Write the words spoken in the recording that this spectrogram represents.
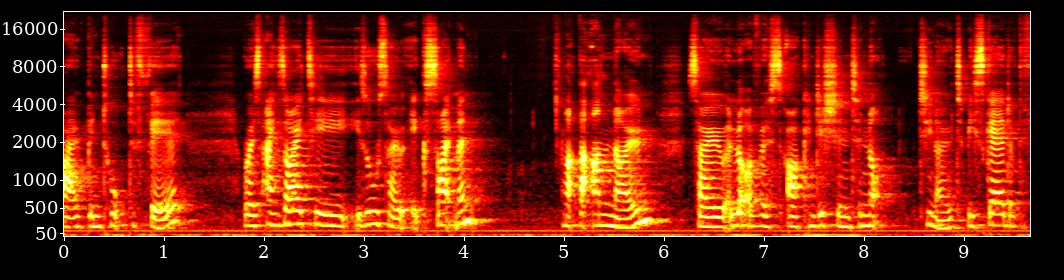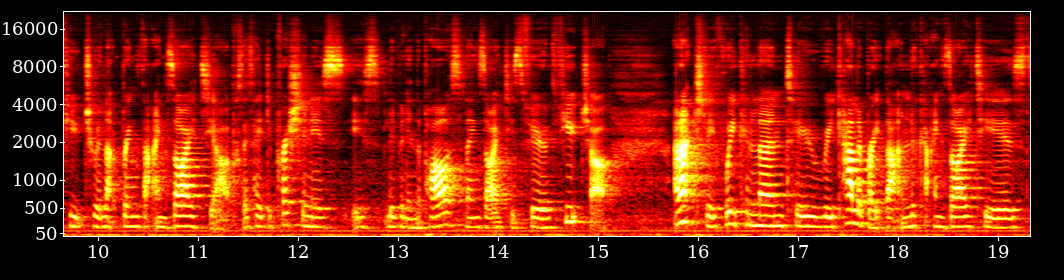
i've been taught to fear whereas anxiety is also excitement like the unknown. So a lot of us are conditioned to not to, you know to be scared of the future and that brings that anxiety up because they say depression is is living in the past and anxiety is fear of the future and actually, if we can learn to recalibrate that and look at anxiety as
